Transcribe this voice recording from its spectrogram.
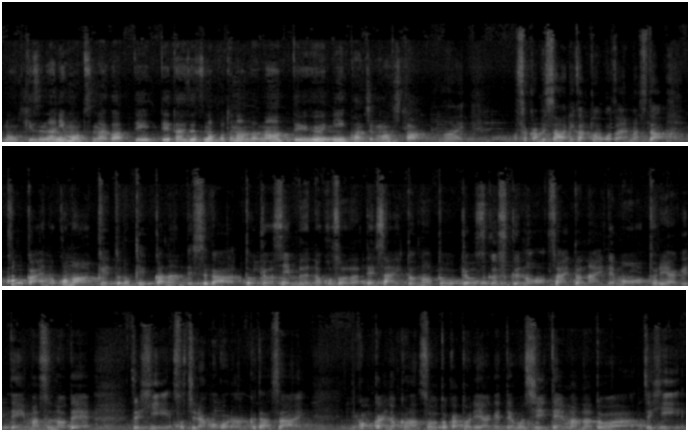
の絆にもつながっていって大切なことなんだなっていうふうに感じました。はい坂部さんありがとうございました。今回のこのアンケートの結果なんですが東京新聞の子育てサイトの東京すくすくのサイト内でも取り上げていますのでぜひそちらもご覧ください。今回の感想とか取り上げてほしいテーマなどはぜひ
